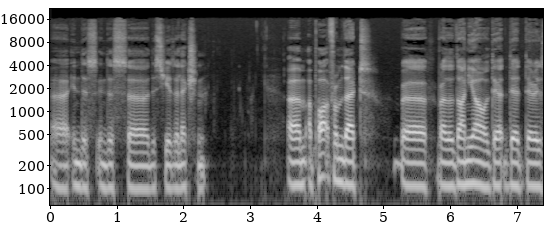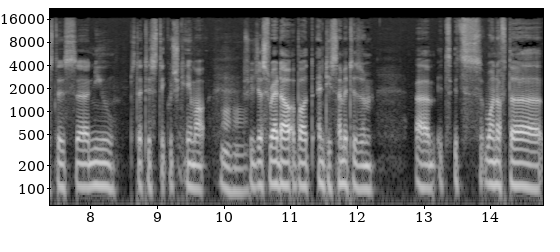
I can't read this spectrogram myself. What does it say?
in this in this this year's election. Um, apart from that, uh, brother Danial, there, there there is this uh, new statistic which came out. She just read out about anti-Semitism. Um, it's it's one of the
